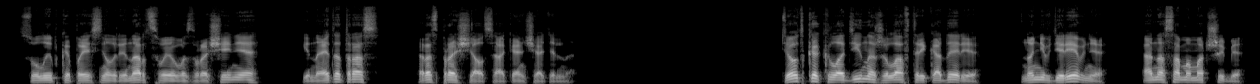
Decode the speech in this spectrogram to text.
— с улыбкой пояснил Ренард свое возвращение и на этот раз распрощался окончательно. Тетка Кладина жила в Трикадере, но не в деревне, а на самом отшибе.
